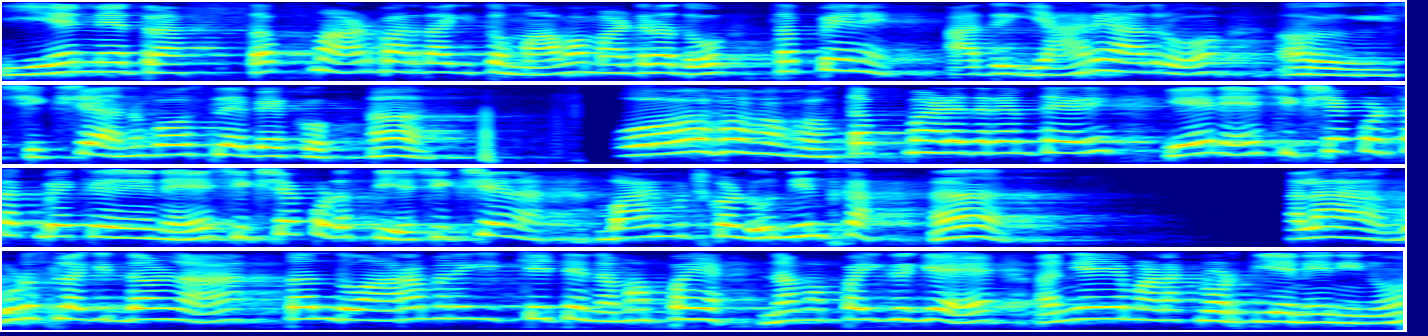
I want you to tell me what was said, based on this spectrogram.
ಏನ್ ನೇತ್ರ? ತಪ್ಪು ಮಾಡಬಾರ್ದಾಗಿತ್ತು. ಮಾವ ಮಾಡಿರೋದು ತಪ್ಪೇನೆ. ಅದು ಯಾರೇ ಆದ್ರೂ ಶಿಕ್ಷೆ ಅನುಭವಿಸ್ಲೇಬೇಕು. ಹ. ಓಹೋ ತಪ್ಪು ಮಾಡಿದಾರೆ ಅಂತ ಹೇಳಿ? ಏನೇ, ಶಿಕ್ಷೆ ಕೊಡ್ಸಕ್ ಬೇಕು ಏನೇ? ಶಿಕ್ಷೆ ಕೊಡಿಸ್ತೀಯ ಶಿಕ್ಷೆನ? ಬಾಯಿ ಮುಚ್ಕೊಂಡು ನಿಂತ್ಕ. ಹ. ಅಲ್ಲ, ಗುಡಿಸ್ಲಾಗಿದ್ದವಳನ್ನ ತಂದು ಅರಮನೆಗೆ ಇಕ್ಕೈತೆ ನಮ್ಮಪ್ಪ ನಮ್ಮಪ್ಪಯ್ಯಗೆ ಅನ್ಯಾಯ ಮಾಡಕ್ ನೋಡ್ತೀಯನೇ ನೀನು?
